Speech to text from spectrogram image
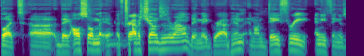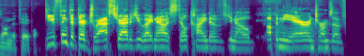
but uh, they also, may, if Travis Jones is around, they may grab him. And on day three, anything is on the table. Do you think that their draft strategy right now is still kind of, you know, up in the air in terms of,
